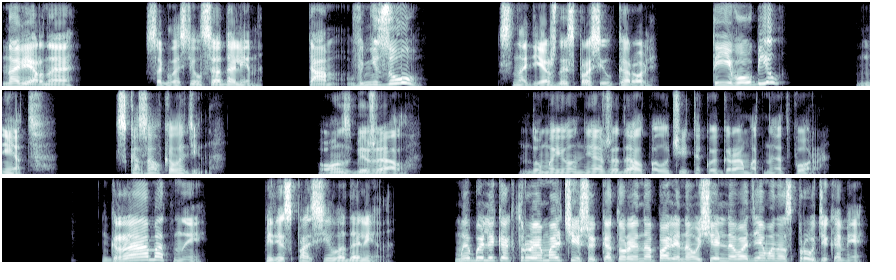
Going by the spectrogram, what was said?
Наверное. Согласился Адалин. Там, внизу? С надеждой спросил король. Ты его убил? Нет, сказал Каладин. Он сбежал. Думаю, он не ожидал получить такой грамотный отпор. Грамотный? переспросил Адалин. Мы были как трое мальчишек, которые напали на ущельного демона с прутиками.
